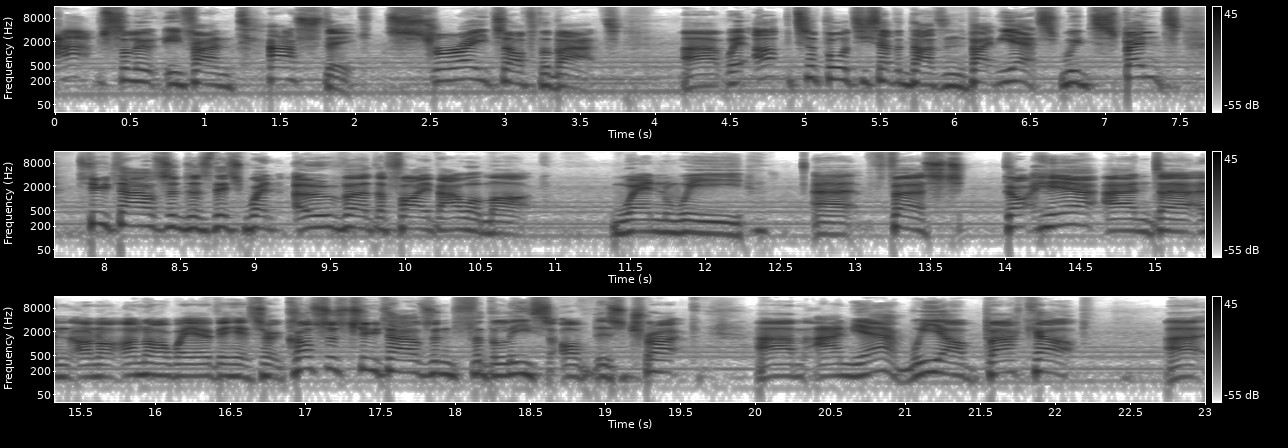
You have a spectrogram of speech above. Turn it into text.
absolutely fantastic straight off the bat. Uh, we're up to 47,000. In fact, yes, we'd spent 2,000 as this went over the five hour mark when we uh, first got here and, uh, and on, our, on our way over here. So it cost us 2,000 for the lease of this truck. Um, and yeah, we are back up uh,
